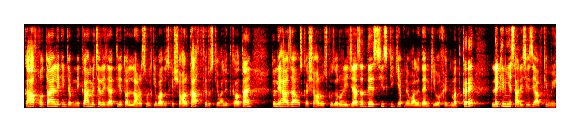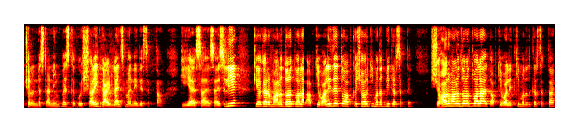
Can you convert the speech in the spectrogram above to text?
کا حق ہوتا ہے، لیکن جب نکاح میں چلے جاتی ہے تو اللہ رسول کے بعد اس کے شوہر کا حق، پھر اس کے والد کا ہوتا ہے۔ تو لہٰذا اس کا شوہر اس کو ضرور اجازت دے اس چیز کی کہ اپنے والدین کی وہ خدمت کرے۔ لیکن یہ ساری چیزیں آپ کی میوچل انڈرسٹینڈنگ پہ اس کا کوئی شرعی گائیڈ لائنس میں نہیں دے سکتا ہوں کہ یہ ایسا ایسا۔ اس لیے کہ اگر مال و دولت والا آپ کے والد ہے تو آپ کے شوہر کی مدد بھی کر سکتے ہیں۔ شوہر مال و دولت والا ہے تو آپ کے والد کی مدد کر سکتا ہے۔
